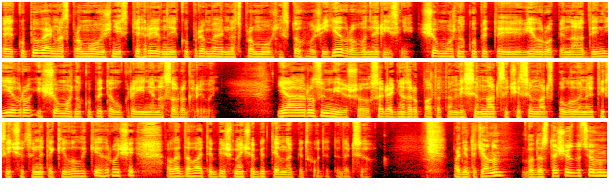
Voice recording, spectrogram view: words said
Е, Купівельна спроможність гривни і купівельна спроможність того ж євро, вони різні. Що можна купити в Європі на 1 євро і що можна купити в Україні на 40 гривень. Я розумію, що середня зарплата там 18 чи 17,5 тисяч це не такі великі гроші, але давайте більш-менш об'єктивно підходити до цього. Пані Тетяно, додасте щось до цього?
